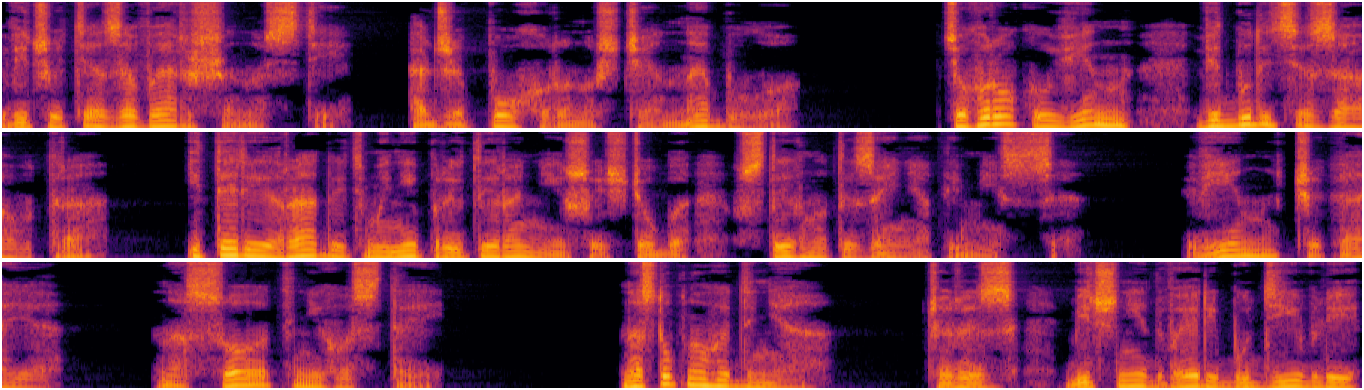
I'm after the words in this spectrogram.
відчуття завершеності, адже похорону ще не було. Цього року він відбудеться завтра, і Террі радить мені прийти раніше, щоб встигнути зайняти місце. Він чекає на сотні гостей. Наступного дня через бічні двері будівлі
